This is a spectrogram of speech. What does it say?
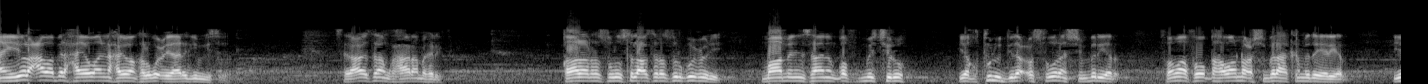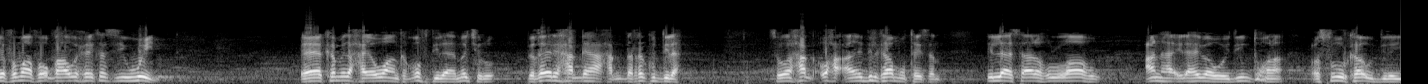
an yulcaba bilxayawaan in xayawaanka lagu ciyaaro gebigiisa. Shareecada islamka xaaraan bay ka dhigtay. Qaala rasuulu sal sl rsulku wuxuu yidhi maa min insaanin qof ma jiro yaqtulu dila cusfuuran shimbir yar famaa fowqaha waa nooc shimbiraha ka mida yaryar iyo famaa fowqaha wixii ka sii weyn ee ka mida xayawaanka qof dilaa ma jiro bikayri xaqihaa xaq darre ku dila. Isagoo waxa aanay dilkaa mutaysan. Ilaa sa'alahu allaahu canha ilaahay baa weydiin doona cusfuurkaa uu dilay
